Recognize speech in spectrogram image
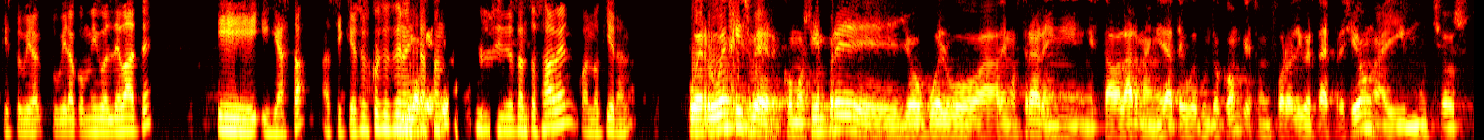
que estuviera, estuviera conmigo el debate y, ya está. Así que esos constitucionalistas tanto, tanto saben cuando quieran. Pues Rubén Gisbert, como siempre, yo vuelvo a demostrar en, estado de alarma en edatv.com, que es un foro de libertad de expresión. Hay muchos,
